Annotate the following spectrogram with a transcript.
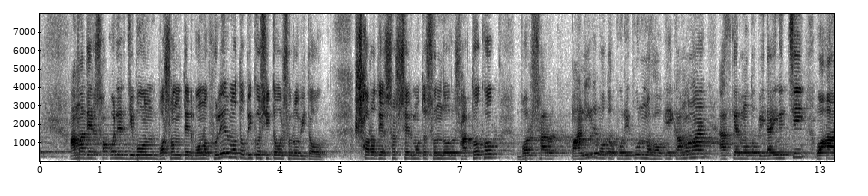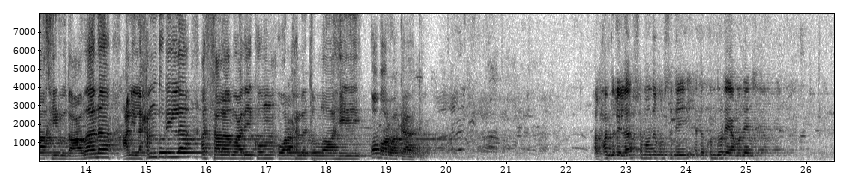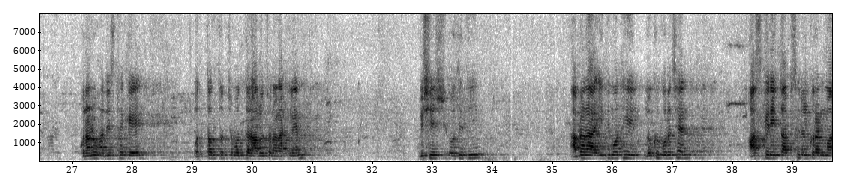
আমাদের সকলের জীবন বসন্তের বনফুলের মতো বিকশিত ও সুরভিত হোক। শরতের শস্যের মতো সুন্দর ও সার্থক হোক। বর্ষার পানির মতো পরিপূর্ণ হোক এই কামনায় আজকের মতো বিদায় নিচ্ছি। ও আখিরু দাওয়ানা আনিল হামদুলিল্লাহ। আসসালামু আলাইকুম ও রাহমাতুল্লাহি আলহামদুলিল্লাহ সমাজ উপস্থিতি এতক্ষণ ধরে আমাদের কোরআন হাদিস থেকে অত্যন্ত চমৎকার আলোচনা রাখলেন বিশেষ অতিথি। আপনারা ইতিমধ্যেই লক্ষ্য করেছেন আজকের এই তাফসিরুল কোরআন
